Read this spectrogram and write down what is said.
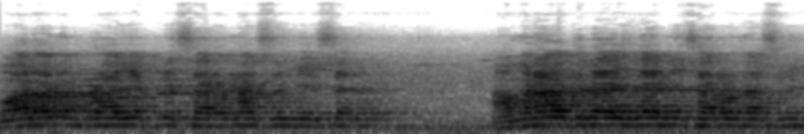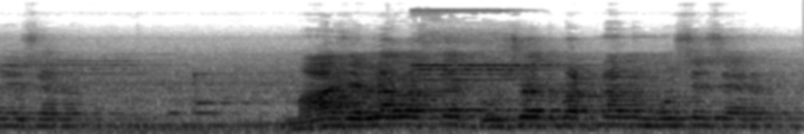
పోలవరం ప్రాజెక్టుని సర్వనాశనం చేశారు. అమరావతి రాజధానిని సర్వనాశనం చేశారు. మా జిల్లా వస్తే పురుషోత్తపట్నాన్ని మూసేశారు.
